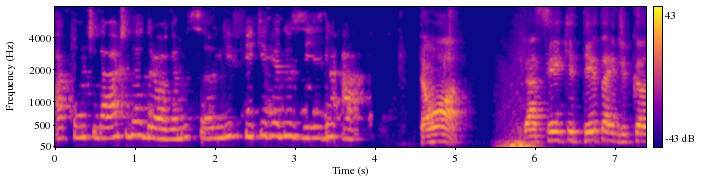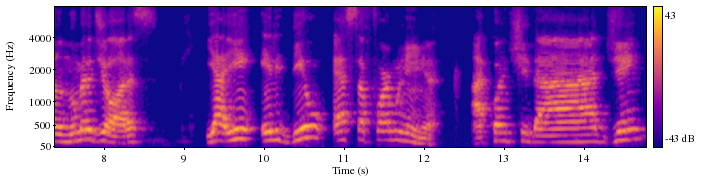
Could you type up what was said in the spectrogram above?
a quantidade da droga no sangue fique reduzida a. Então, ó, já sei que T está indicando o número de horas, e aí ele deu essa formulinha. A quantidade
